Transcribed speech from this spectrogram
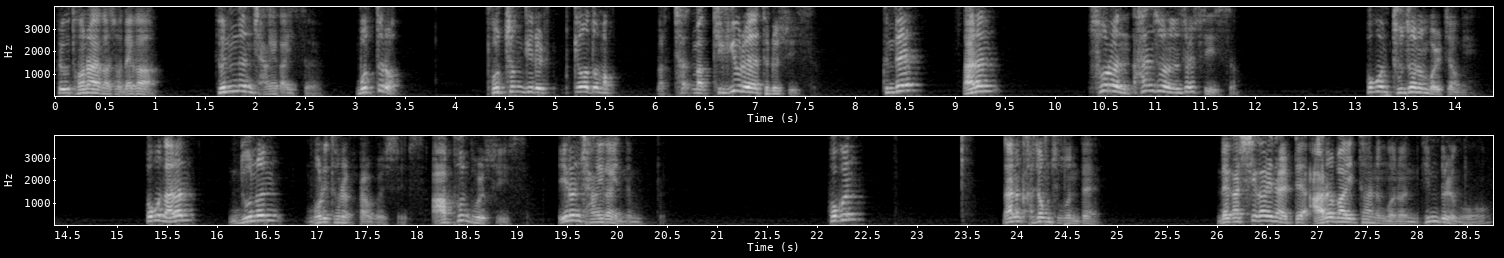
그리고 더 나아가서 내가 듣는 장애가 있어요. 못 들어. 보청기를 껴도 막, 막, 차- 막 기기울여야 들을 수 있어. 근데 나는 손은, 한 손은 쓸 수 있어. 혹은 두 손은 멀쩡해. 혹은 나는 눈은 모니터를 바라볼 수 있어. 앞은 볼 수 있어. 이런 장애가 있는 분들. 혹은 나는 가정주부인데 내가 시간이 날 때 아르바이트 하는 거는 힘들고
